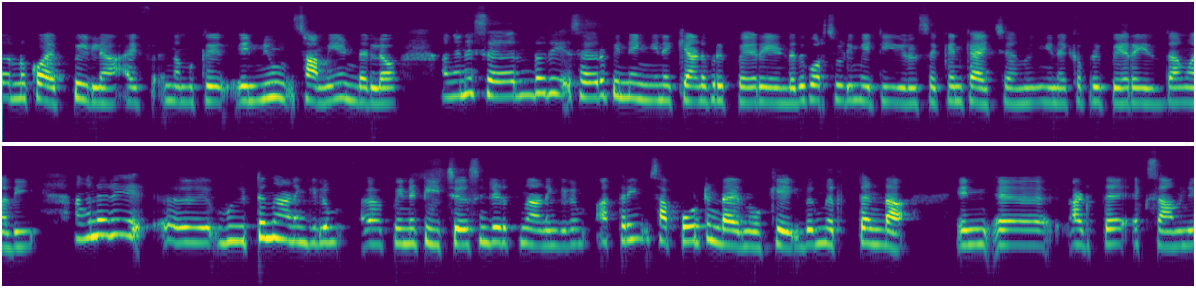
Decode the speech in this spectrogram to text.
പറഞ്ഞു കുഴപ്പമില്ല നമുക്ക് ഇനിയും സമയമുണ്ടല്ലോ. അങ്ങനെ സാറിന്റെ ഒരു സാർ പിന്നെ എങ്ങനെയൊക്കെയാണ് പ്രിപ്പയർ ചെയ്യേണ്ടത്? കുറച്ചുകൂടി മെറ്റീരിയൽസ് ഒക്കെ എനിക്ക് അയച്ചു തന്നു ഇങ്ങനെയൊക്കെ പ്രിപ്പയർ ചെയ്താൽ മതി. അങ്ങനെ ഒരു വീട്ടിൽ നിന്നാണെങ്കിലും പിന്നെ ടീച്ചേഴ്സിന്റെ അടുത്ത് നിന്നാണെങ്കിലും അത്രയും സപ്പോർട്ട് ഉണ്ടായിരുന്നു. ഓക്കെ ഇത് നിർത്തണ്ട. അടുത്ത എക്സാമിന്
